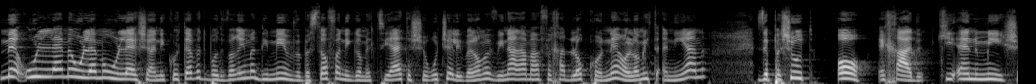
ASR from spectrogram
מעולה, מעולה, מעולה, שאני כותבת בו דברים מדהימים, ובסוף אני גם מציעה את השירות שלי ולא מבינה למה אף אחד לא קונה או לא מתעניין, זה פשוט או אחד, כי אין מי ש...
